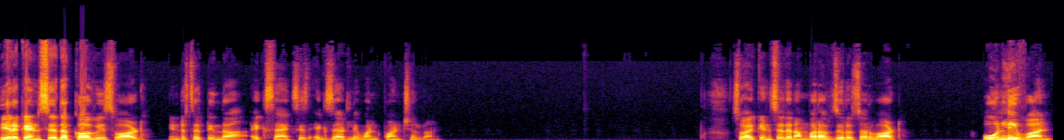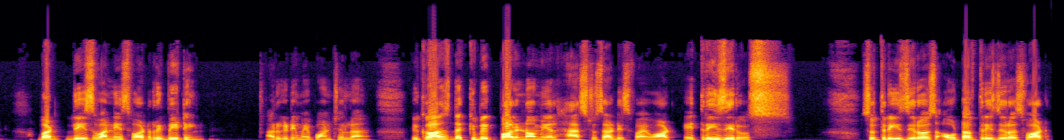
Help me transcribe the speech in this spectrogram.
Here I can say the curve is what? Intersecting the x-axis exactly one point children. So I can say the number of zeros are what? Only one, but this one is what? Repeating. Are you getting my point children? Because the cubic polynomial has to satisfy what? A three zeros. So 3 zeros out of 3 zeros what?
